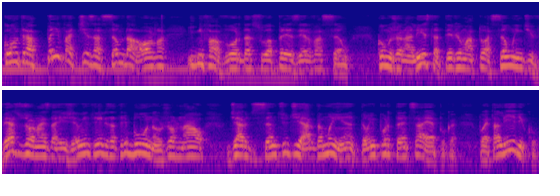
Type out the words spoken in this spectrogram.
contra a privatização da orla e em favor da sua preservação. Como jornalista, teve uma atuação em diversos jornais da região, entre eles a Tribuna, o Jornal, o Diário de Santos e o Diário da Manhã, tão importantes à época. Poeta lírico,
